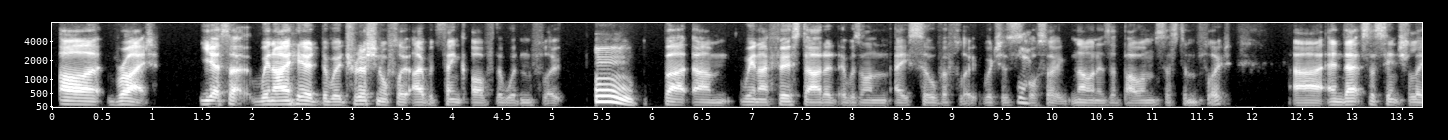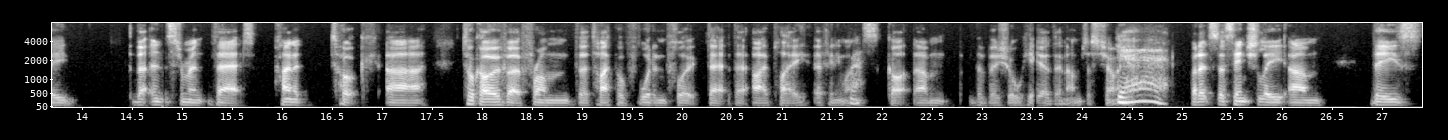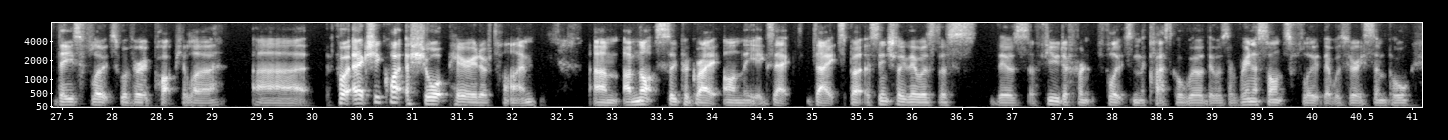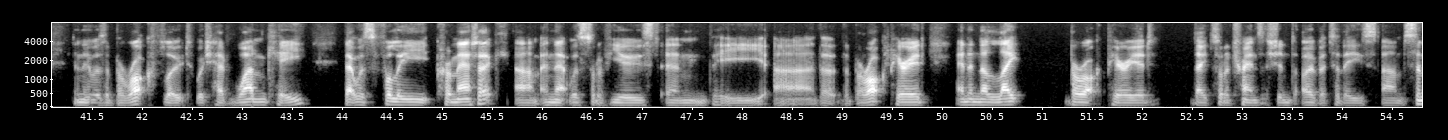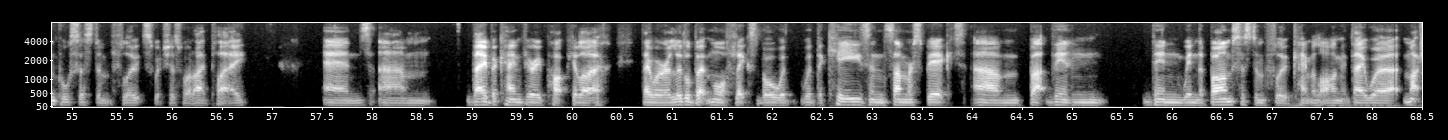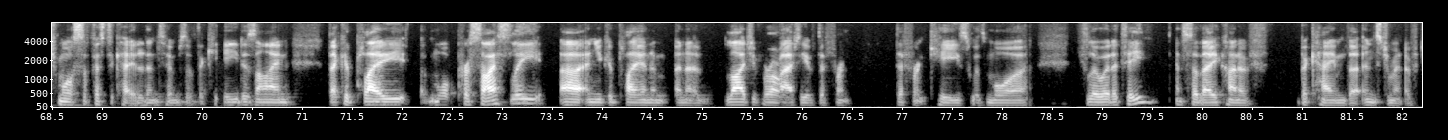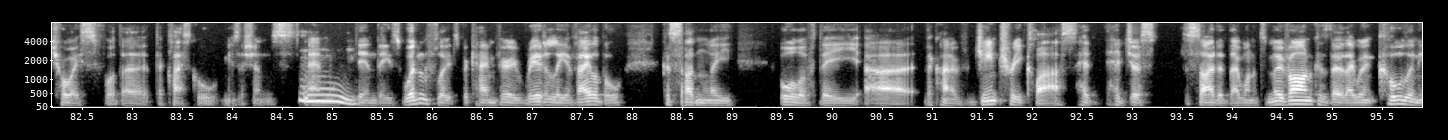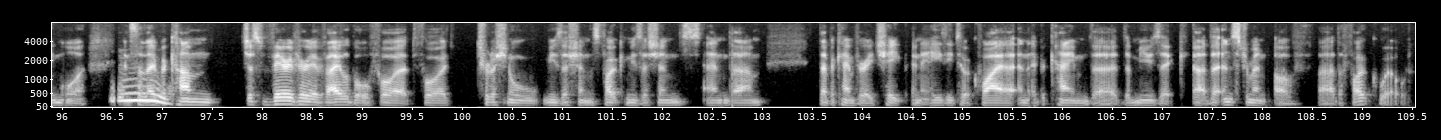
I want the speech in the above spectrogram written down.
Uh, right. Yeah. So when I heard the word traditional flute, I would think of the wooden flute. Mm. but um, when I first started, it was on a silver flute, which is Yeah. also known as a Boehm system flute, uh, and that's essentially the instrument that kind of took uh, took over from the type of wooden flute that that I play. If anyone's got um, the visual here, then I'm just showing it. Yeah. But it's essentially um, these these flutes were very popular uh, for actually quite a short period of time. Um, I'm not super great on the exact dates, but essentially there was this there was a few different flutes in the classical world. There was a Renaissance flute that was very simple, and there was a Baroque flute which had one key that was fully chromatic, um, and that was sort of used in the uh, the the Baroque period, and in the late Baroque period, they sort of transitioned over to these um, simple system flutes, which is what I play, and um, they became very popular. They were a little bit more flexible with with the keys in some respect, um, but then then when the Boehm system flute came along, they were much more sophisticated in terms of the key design. They could play more precisely, uh, and you could play in a, in a larger variety of different different keys with more fluidity, and so they kind of became the instrument of choice for the the classical musicians. Mm. And then these wooden flutes became very readily available because suddenly all of the uh, the kind of gentry class had had just decided they wanted to move on because they, they weren't cool anymore and so they Mm. become just very very available for for traditional musicians folk musicians and um, they became very cheap and easy to acquire and they became the the music uh, the instrument of uh, the folk world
